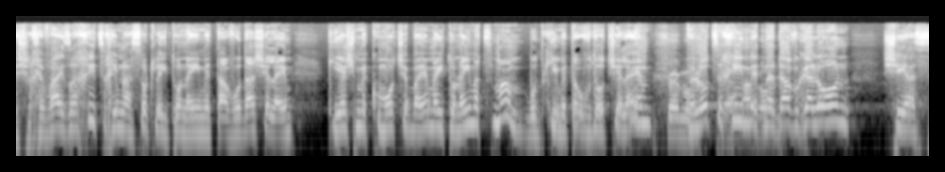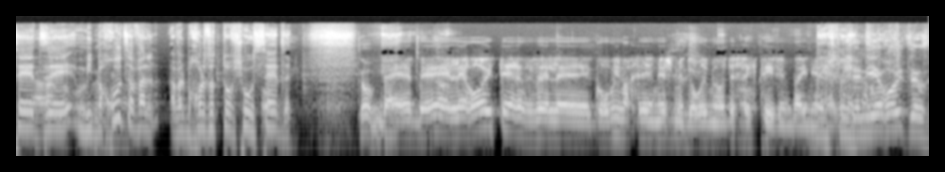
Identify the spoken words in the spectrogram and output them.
של חברה אזרחית צריכים לעשות לעיתונאים את העבודה שלהם, כי יש מקומות שבהם העיתונאים עצמם בודקים את העובדות שלהם. ולא צריכים את מאוד נדב גלאון שיעשה את זה מאוד מבחוץ, אבל, אבל בכל זאת טוב שהוא עושה את זה. טוב, ב- תודה. ב- לרויטרס ולגורמים אחרים יש מדורים מאוד אפקטיביים בעניין הזה. כשנהיה רויטרס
